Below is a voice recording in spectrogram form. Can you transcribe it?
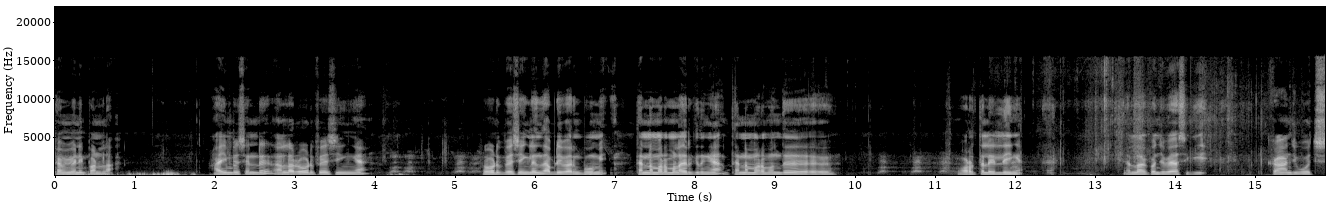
கம்மி பண்ணி பண்ணலாம். ஐம்பது சென்ட் நல்லா ரோடு ஃபேஸிங்க ரோடு ஃபேஸிங்லேருந்து அப்படி வருங்க பூமி. தென்னை மரமெல்லாம் இருக்குதுங்க. தென்னை மரம் வந்து உரத்தில் இல்லைங்க. எல்லாம் கொஞ்சம் வேசிக்கு காஞ்சி போச்சு.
